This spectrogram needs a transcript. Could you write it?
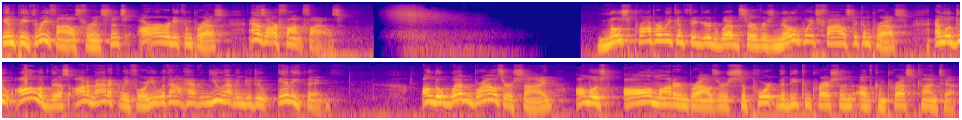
MP3 files, for instance, are already compressed, as are font files. Most properly configured web servers know which files to compress and will do all of this automatically for you without having you having to do anything. On the web browser side, almost all modern browsers support the decompression of compressed content.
